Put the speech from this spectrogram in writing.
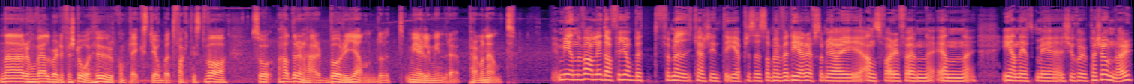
När hon väl började förstå hur komplext jobbet faktiskt var så hade den här början blivit mer eller mindre permanent. Min vanlig dag för jobbet för mig kanske inte är precis som en värderare eftersom jag är ansvarig för en, en enhet med 27 personer.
